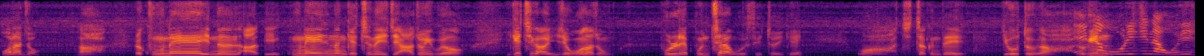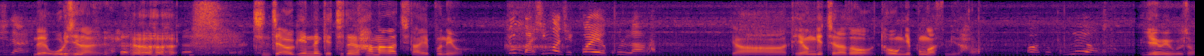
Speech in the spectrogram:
원아종. 아, 국내에 있는 아, 이, 국내에 있는 개체는 이제 아종이고요. 이 개체가 이제 원아종, 본래 본체라고 볼 수 있죠 이게. 와, 진짜 근데 이것도 야 여긴 오리지널 오리지널. 네 오리지널. 진짜 여기 있는 개체들은 하나같이 다 예쁘네요. 좀 마신 건 제 거예요 콜라. 야 대형 개체라서 더욱 예쁜 것 같습니다. 어저 블레형. 이름이 뭐죠?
